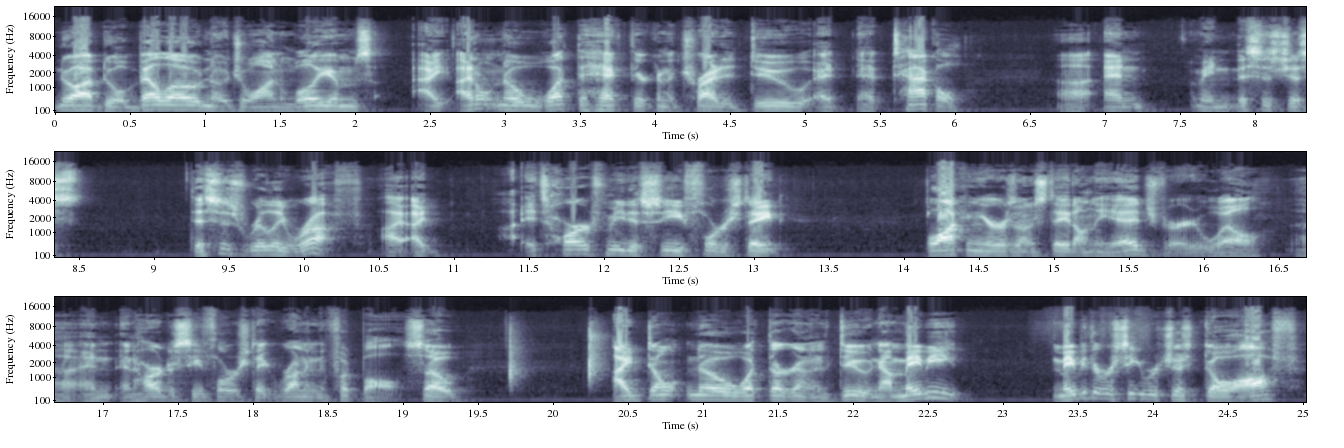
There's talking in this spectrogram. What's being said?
no Abdul Bello, no Jauan Williams. I, I don't know what the heck they're going to try to do at, at tackle. Uh, and I mean, this is just, this is really rough. I, I, it's hard for me to see Florida State blocking Arizona State on the edge very well uh, and and hard to see Florida State running the football. So I don't know what they're going to do now. Maybe maybe the receivers just go off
